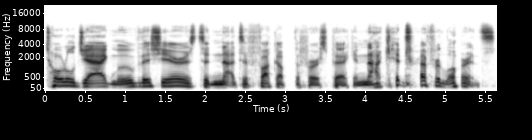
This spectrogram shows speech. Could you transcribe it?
total Jag move this year is to not to fuck up the first pick and not get Trevor Lawrence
